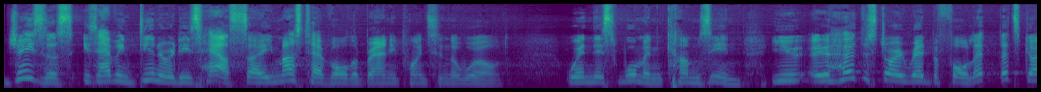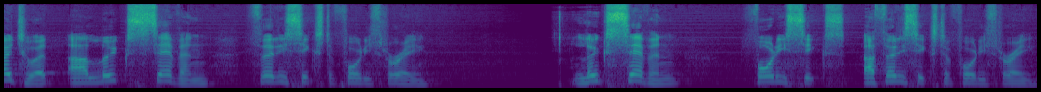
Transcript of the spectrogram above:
Jesus is having dinner at his house, so he must have all the brownie points in the world when this woman comes in. You, heard the story read before. Let, us go to it. Uh, Luke 7 36 to 43. Luke 7 46, uh, 36 to 43.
